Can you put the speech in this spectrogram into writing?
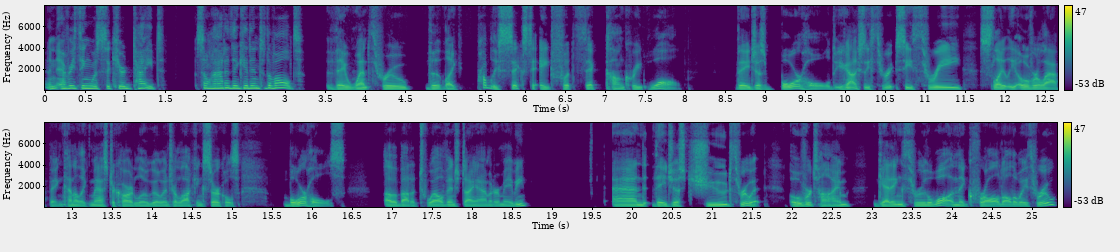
and everything was secured tight. So, how did they get into the vault? They went through the like probably six to eight foot thick concrete wall. They just boreholed. You can actually see three slightly overlapping, kind of like MasterCard logo interlocking circles, boreholes of about a 12 inch diameter, maybe. And they just chewed through it over time, getting through the wall. And they crawled all the way through,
